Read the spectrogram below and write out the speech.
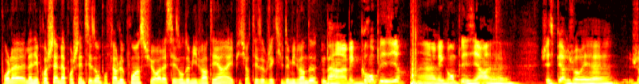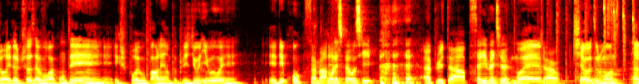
pour l'année prochaine la prochaine saison, pour faire le point sur la saison 2021 et puis sur tes objectifs 2022 Ben avec grand plaisir, euh, avec grand plaisir. Euh, j'espère que j'aurai euh, j'aurai d'autres choses à vous raconter et, que je pourrai vous parler un peu plus du haut niveau et, et des pros. Ça marche. On l'espère aussi. à plus tard. Salut Mathieu. Ouais. Ciao. Ciao tout le monde. À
